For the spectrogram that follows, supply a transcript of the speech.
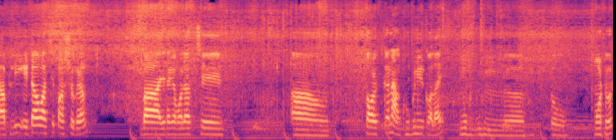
ডাবলি, এটাও আছে পাঁচশো গ্রাম। বা যেটাকে বলা হচ্ছে তরকা না, ঘুগনির কলায় মুগ তো মটর।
